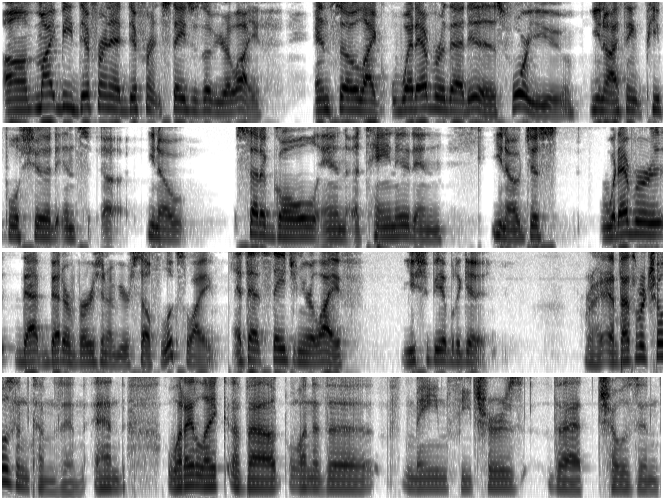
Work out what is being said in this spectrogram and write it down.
um, might be different at different stages of your life. And so, like, whatever that is for you, you know, I think people should, ins- uh, you know, set a goal and attain it and, you know, just whatever that better version of yourself looks like at that stage in your life, you should be able to get it. Right. And that's where Chosn comes in. And what I like about one of the main features that Chosn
